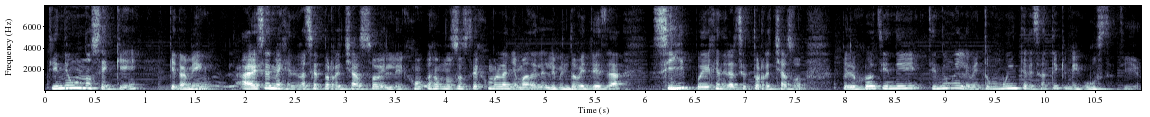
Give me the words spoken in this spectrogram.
tiene un no sé qué que también a veces me genera cierto rechazo. No sé ustedes cómo lo han llamado el elemento Bethesda. Sí, puede generar cierto rechazo, pero el juego tiene, tiene un elemento muy interesante que me gusta, tío.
